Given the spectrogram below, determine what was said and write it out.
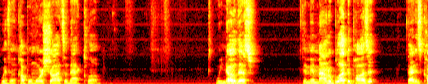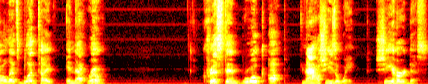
with a couple more shots of that club. We know this from the amount of blood deposit that is Colette's blood type in that room. Kristen woke up. Now she's awake. She heard this.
